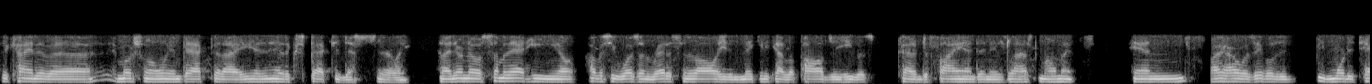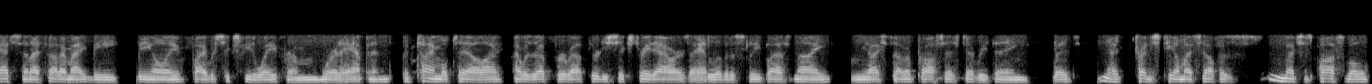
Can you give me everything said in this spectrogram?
the kind of uh, emotional impact that I had expected necessarily. And I don't know some of that. He, you know, obviously wasn't reticent at all. He didn't make any kind of apology. He was kind of defiant in his last moments, and I, I was able to be more detached than I thought I might be, being only five or six feet away from where it happened. But time will tell. I, I was up for about 36 straight hours. I had a little bit of sleep last night. You know, I still haven't processed everything, but I tried to steel myself as much as possible.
